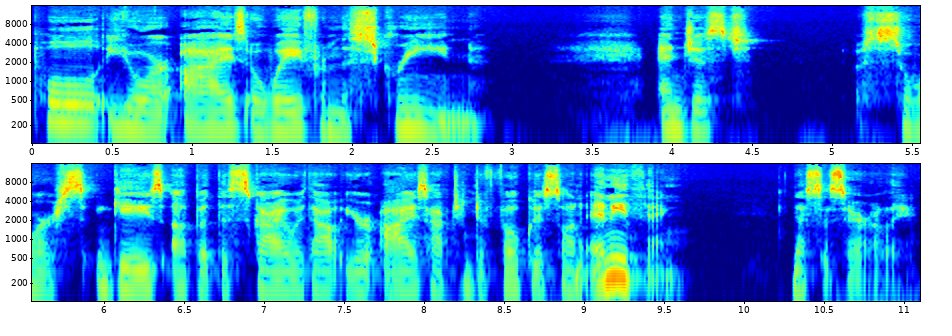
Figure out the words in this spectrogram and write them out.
pull your eyes away from the screen and just source, gaze up at the sky without your eyes having to focus on anything necessarily?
